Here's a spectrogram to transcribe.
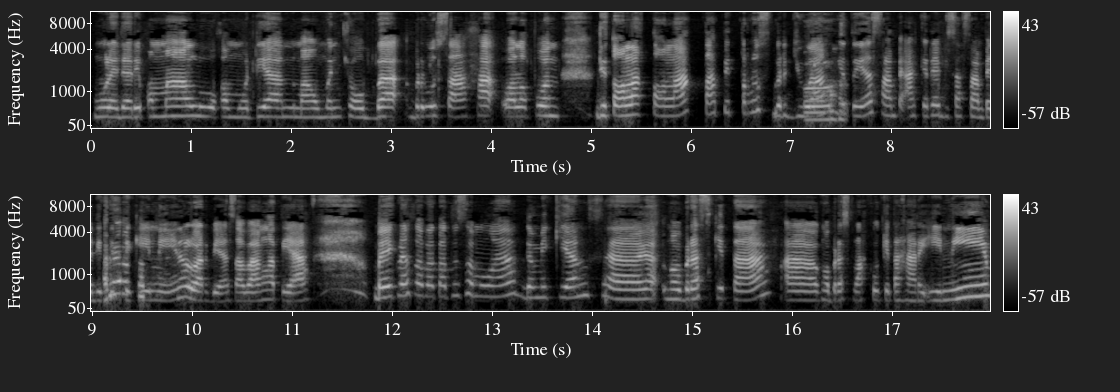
mulai dari pemalu kemudian mau mencoba berusaha walaupun ditolak-tolak tapi terus berjuang oh. gitu ya sampai akhirnya bisa sampai di titik ini. Ini luar biasa banget ya. Baiklah Sobat Patuh semua, demikian uh, ngobras kita, uh, ngobras pelaku kita hari ini.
